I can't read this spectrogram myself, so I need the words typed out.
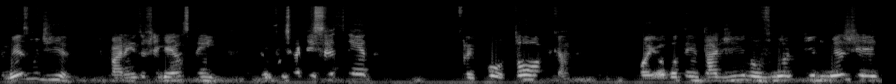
No mesmo dia, de 40 eu cheguei a 100. Eu fui saquei 60. Falei, pô, top, cara. Amanhã eu vou tentar de novo no outro dia do mesmo jeito.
